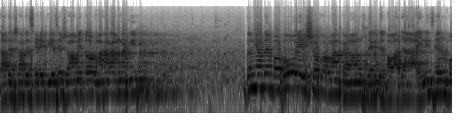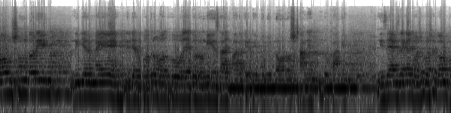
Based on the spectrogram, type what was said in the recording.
যাদের সাথে ছেড়ে দিয়েছে, সবই তোর মাহারাম নাকি? দুনিয়াতে বহু এই শকর মার্কা মানুষ দেখতে পাওয়া যায়। নিজের বউ সুন্দরী, নিজের মেয়ে, নিজের পুত্রবধূ এগুলো নিয়ে যায় মার্কেটে, বিভিন্ন অনুষ্ঠানে, দোকানে। নিজে এক জায়গায় বসে বসে গল্প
